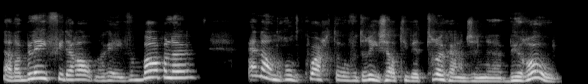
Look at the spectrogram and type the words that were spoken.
Nou, dan bleef hij daar altijd nog even babbelen. En dan rond kwart over drie zat hij weer terug aan zijn eh, bureau.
